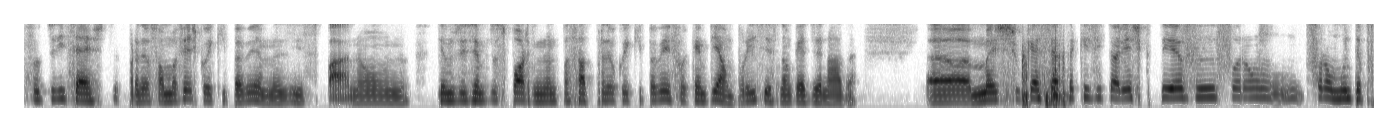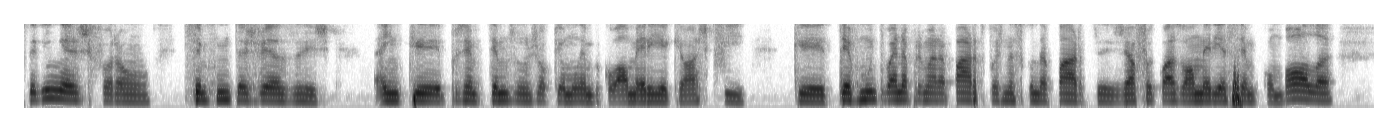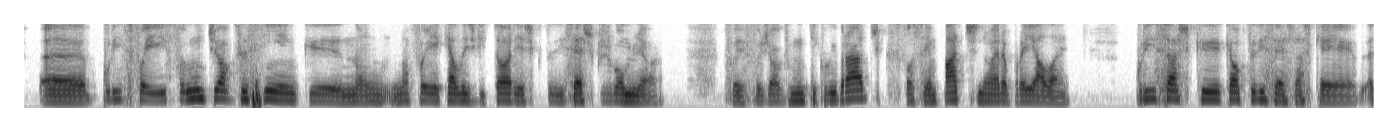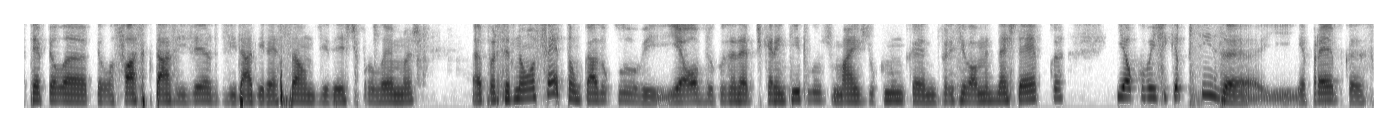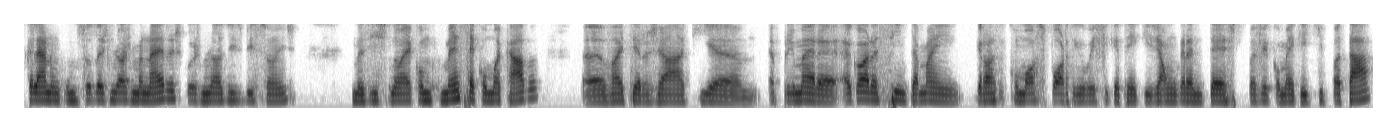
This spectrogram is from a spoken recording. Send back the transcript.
foi o que tu disseste, perdeu só uma vez com a equipa B, mas isso pá, não. Temos o exemplo do Sporting, no ano passado perdeu com a equipa B e foi campeão, por isso isso não quer dizer nada. Uh, mas o que é certo é que as vitórias que teve foram, foram muito apertadinhas, foram sempre muitas vezes em que, por exemplo, temos um jogo que eu me lembro com o Almeria, que eu acho que vi que teve muito bem na primeira parte, depois na segunda parte já foi quase o Almeria sempre com bola. Uh, por isso foi, foi muitos jogos assim em que não, não foi aquelas vitórias que tu disseste que jogou melhor. Foi, foi jogos muito equilibrados, que se fossem empates não era por aí além. Por isso acho que, que é o que tu disseste, acho que é até pela, pela fase que está a viver, devido à direção, devido a estes problemas, parece que não afeta um bocado o clube. E é óbvio que os adeptos querem títulos mais do que nunca, principalmente nesta época, e é o que o Benfica precisa. E a pré-época, se calhar, não começou das melhores maneiras, com as melhores exibições, mas isto não é como começa, é como acaba. Uh, vai ter já aqui a, a primeira, agora sim, também, como ao Sporting, o Benfica tem aqui já um grande teste para ver como é que a equipa está,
